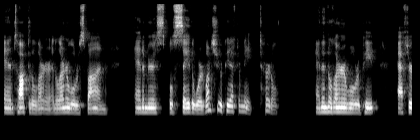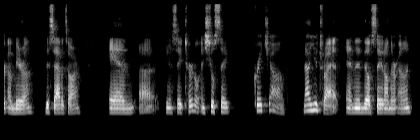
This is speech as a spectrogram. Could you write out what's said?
And talk to the learner, and the learner will respond. And Amira will say the word, Why don't you repeat after me? Turtle. And then the learner will repeat after Amira, this avatar, and uh, you know say turtle, and she'll say, "Great job! Now you try it." And then they'll say it on their own.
